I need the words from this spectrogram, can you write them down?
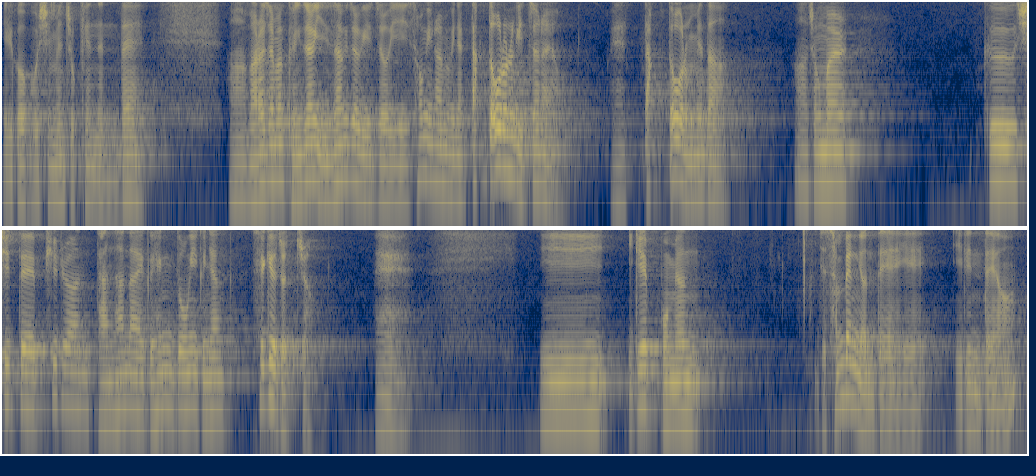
읽어보시면 좋겠는데, 아, 말하자면 굉장히 인상적이죠. 이 성인 하면 그냥 딱 떠오르는 게 있잖아요. 네, 딱 떠오릅니다. 아, 정말 그 시대에 필요한 단 하나의 그 행동이 그냥 새겨졌죠. 예. 이, 이게 보면 이제 300년대의 일인데요.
